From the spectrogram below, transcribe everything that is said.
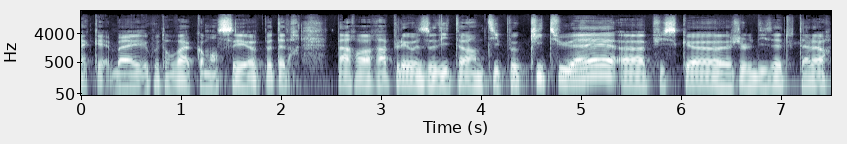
ok. Bah écoute, on va commencer euh, peut-être par euh, rappeler aux auditeurs un petit peu qui tu es, euh, puisque je le disais tout à l'heure,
